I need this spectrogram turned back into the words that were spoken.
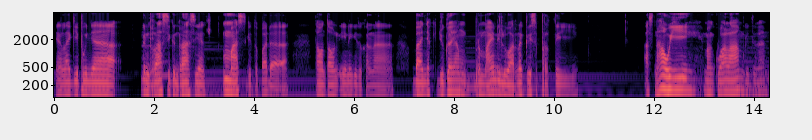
yang lagi punya generasi-generasi yang emas gitu pada tahun-tahun ini gitu karena banyak juga yang bermain di luar negeri seperti Asnawi, Mangkualam gitu kan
